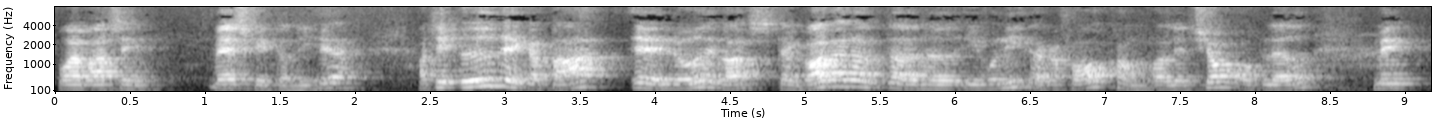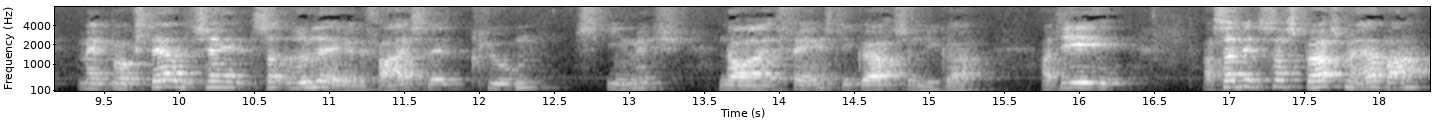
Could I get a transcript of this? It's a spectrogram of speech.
hvor jeg bare tænkte, hvad skete der lige her? Og det ødelægger bare øh, noget, ikke også? Der kan godt være, der, der er noget ironi, der kan forekomme, og lidt sjov og blade, men, men bogstaveligt talt, så ødelægger det faktisk lidt klubbens image, når fans de gør, som de gør. Og, det, og så, det, så spørgsmålet er bare,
